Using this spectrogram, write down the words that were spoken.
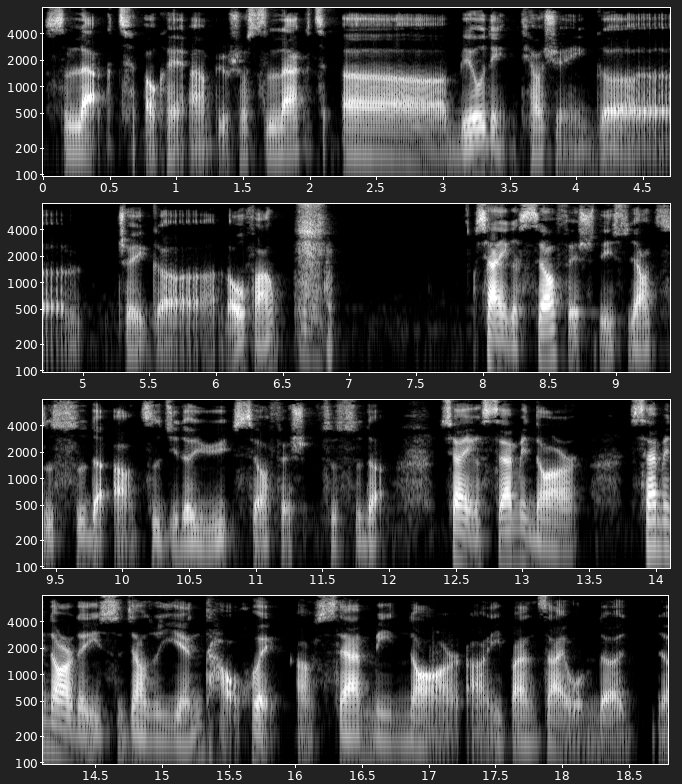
，select，OK 啊，比如说 select a building，挑选一个这个楼房。下一个 selfish 的意思叫自私的啊，自己的鱼，selfish，自私的。下一个 seminar。Seminar 的意思叫做研讨会啊，Seminar 啊，一般在我们的呃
